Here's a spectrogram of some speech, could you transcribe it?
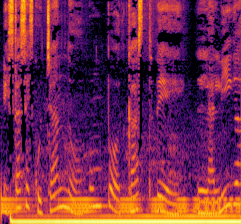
Estás escuchando un podcast de laliga.fm.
